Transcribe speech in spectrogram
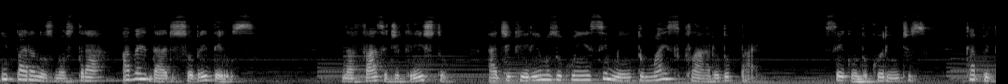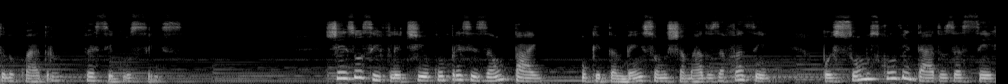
e para nos mostrar a verdade sobre Deus. Na face de Cristo, adquirimos o conhecimento mais claro do Pai. Segundo Coríntios, capítulo 4, versículo 6. Jesus refletiu com precisão Pai, o que também somos chamados a fazer, pois somos convidados a ser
